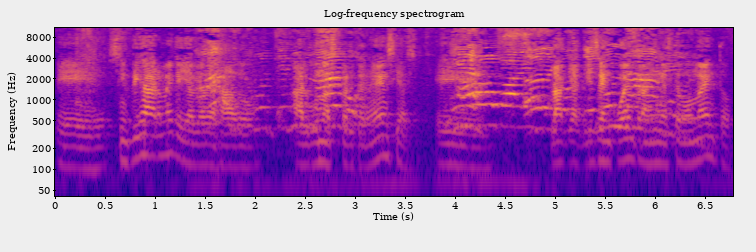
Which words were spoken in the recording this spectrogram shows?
eh, sin fijarme que ya había dejado algunas pertenencias, eh, las que aquí se encuentran en este momento.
